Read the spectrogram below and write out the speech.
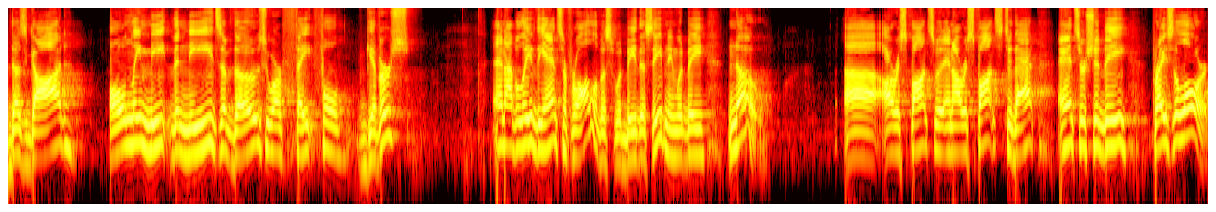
Does God only meet the needs of those who are faithful givers? And I believe the answer for all of us would be this evening would be no uh, our response and our response to that answer should be praise the Lord.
